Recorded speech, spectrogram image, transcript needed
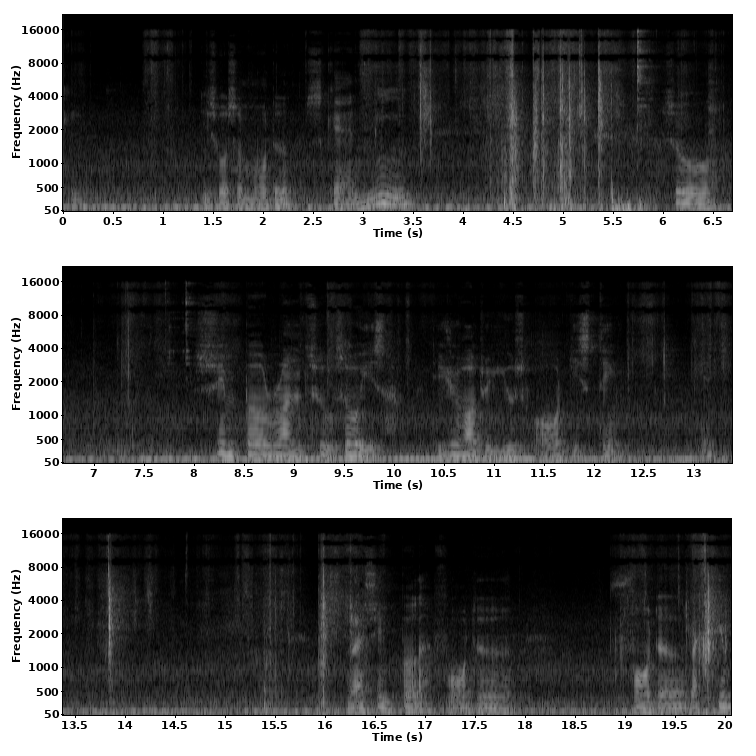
Okay. This was a model. Scan me. So simple run through. So it's teach you how to use all these things very simple for the for the vacuum.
